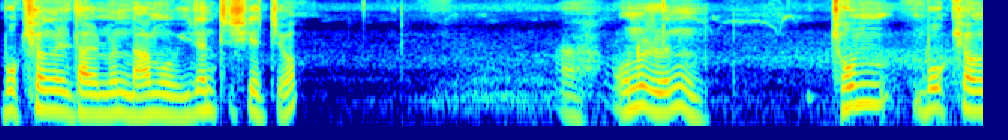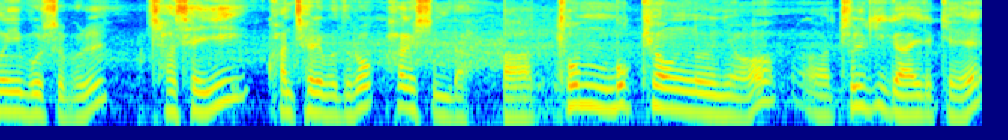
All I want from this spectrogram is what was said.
목형을 닮은 나무 이런 뜻이겠죠. 아, 오늘은 좀 목형의 모습을 자세히 관찰해 보도록 하겠습니다. 아, 좀 목형은요 어, 줄기가 이렇게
